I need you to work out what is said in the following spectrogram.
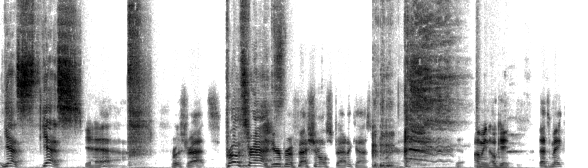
Yes, yes. Yeah. Pro strats. Pro strats. If you're a professional Stratocaster player. Yeah. I mean, okay, that's make.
